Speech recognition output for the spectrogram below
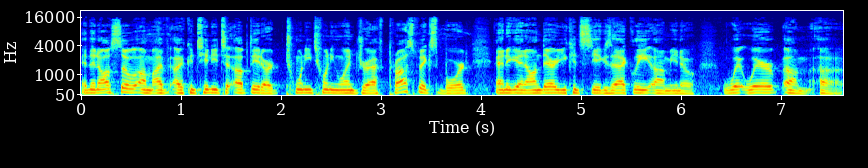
And then also, um, I've, I've continued to update our 2021 draft prospects board. And again, on there you can see exactly, um, you know, where, where um, uh,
